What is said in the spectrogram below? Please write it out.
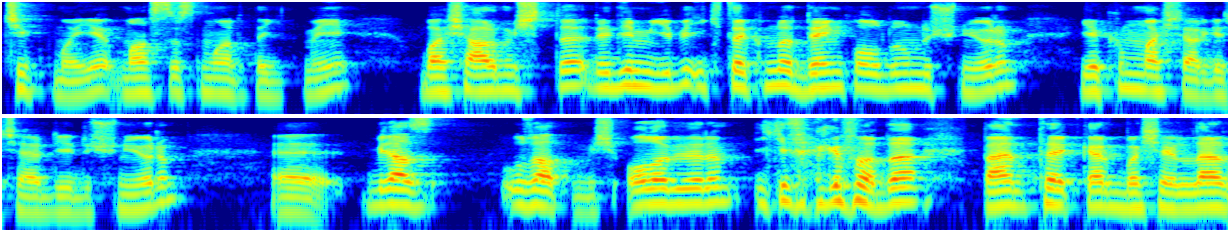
çıkmayı, Masters Madrid'e gitmeyi başarmıştı. Dediğim gibi iki takım da denk olduğunu düşünüyorum. Yakın maçlar geçer diye düşünüyorum. Ee, biraz uzatmış olabilirim. İki takıma da ben tekrar başarılar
